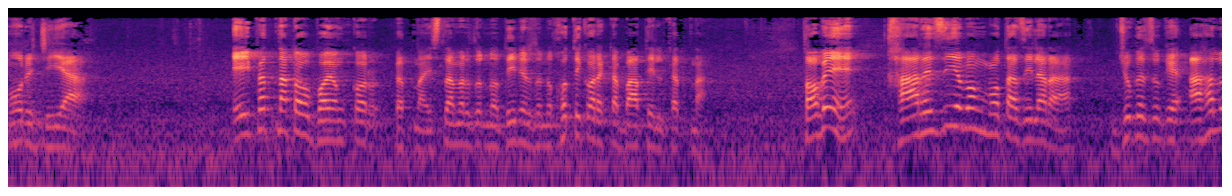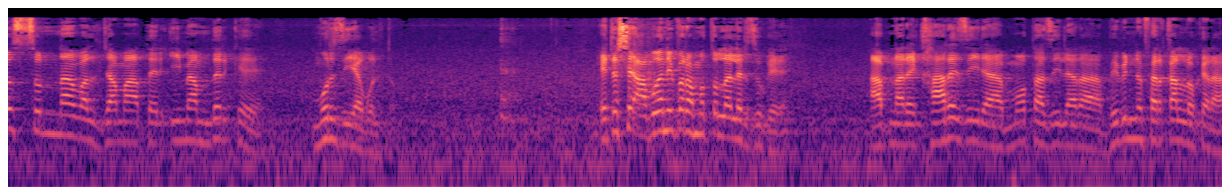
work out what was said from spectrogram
মরজিয়া। এই ফেতনাটাও ভয়ঙ্কর ফেতনা, ইসলামের জন্য, দিনের জন্য ক্ষতিকর একটা বাতিল ফেতনা। তবে খারেজি এবং মোতাজিলারা যুগে যুগে আহলুসুন্না ওয়াল জামাতের ইমামদেরকে মুরজিয়া বলতো। এটা সে আবু হানিফা রহমতুল্লাহের যুগে। আপনার এই খারেজিরা, মোতাজিলারা, বিভিন্ন ফেরকার লোকেরা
